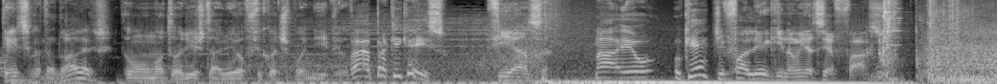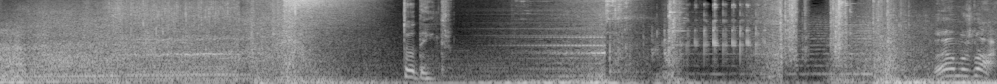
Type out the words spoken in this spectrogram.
Tem 50 dólares? Um motorista meu ficou disponível. Ah, pra que que é isso? Fiança. Ah, eu... O quê? Te falei que não ia ser fácil. Tô dentro. Vamos lá.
